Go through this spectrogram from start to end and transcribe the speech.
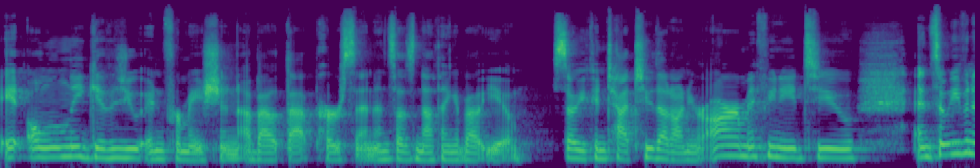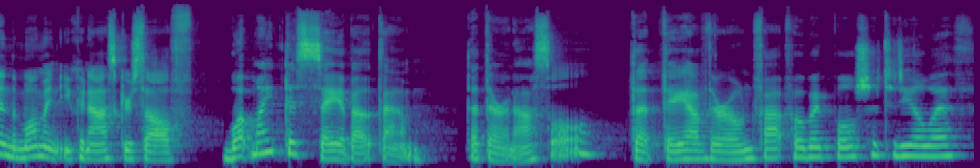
it only gives you information about that person and says nothing about you. So you can tattoo that on your arm if you need to. And so even in the moment, you can ask yourself, what might this say about them? That they're an asshole? That they have their own fat phobic bullshit to deal with?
